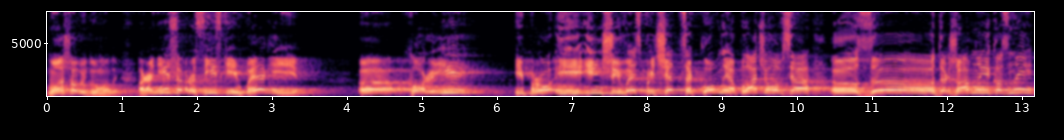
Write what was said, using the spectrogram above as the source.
Ну, а що ви думали? Раніше в Російській імперії е, хори і, про, і інший весь причет церковний оплачувався е, з державної казни.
